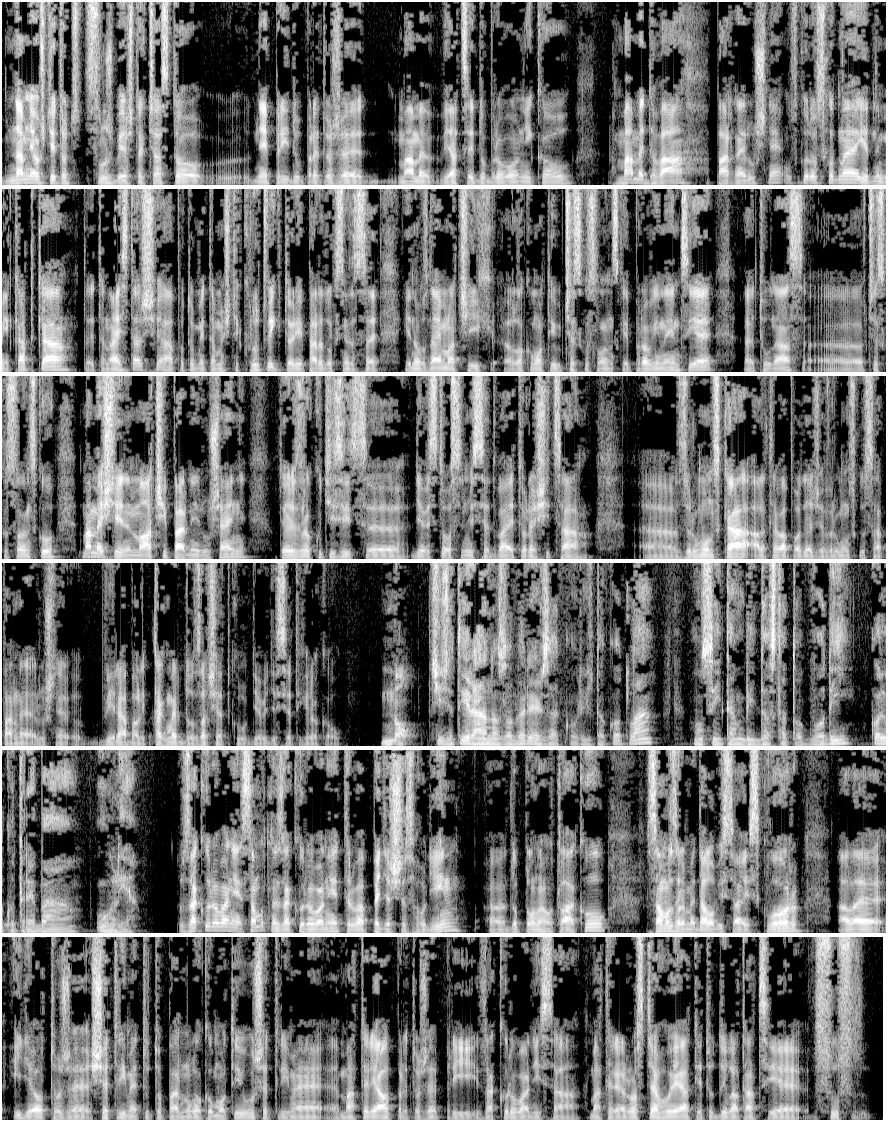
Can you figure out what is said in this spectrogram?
na mňa už tieto služby až tak často neprídu, pretože máme viacej dobrovoľníkov, Máme dva párne rušne úzkorozchodné, jedným je Katka, to je tá najstaršia, a potom je tam ešte Krutvik, ktorý je paradoxne zase jednou z najmladších lokomotív Československej provinencie, e, tu u nás e, v Československu. Máme ešte jeden mladší párny rušeň, ktorý je z roku 1982, je to Rešica e, z Rumunska, ale treba povedať, že v Rumunsku sa párne rušne vyrábali takmer do začiatku 90. rokov. No. Čiže ty ráno zoberieš, zakúriš do kotla, musí tam byť dostatok vody, koľko treba uhlia. Zakurovanie, samotné zakurovanie trvá 5 až 6 hodín e, do plného tlaku. Samozrejme, dalo by sa aj skôr, ale ide o to, že šetríme túto párnu lokomotívu, šetríme materiál, pretože pri zakurovaní sa materiál rozťahuje a tieto dilatácie sú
